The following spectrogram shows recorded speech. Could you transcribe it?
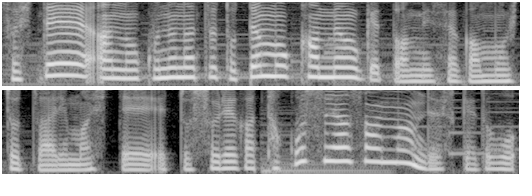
そしてあのこの夏とても感銘を受けたお店がもう一つありまして、えっと、それがタコス屋さんなんですけど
